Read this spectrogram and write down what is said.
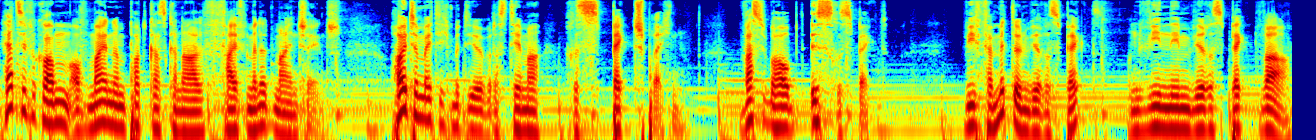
Herzlich willkommen auf meinem Podcast-Kanal 5 Minute Mind Change. Heute möchte ich mit dir über das Thema Respekt sprechen. Was überhaupt ist Respekt? Wie vermitteln wir Respekt und wie nehmen wir Respekt wahr?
